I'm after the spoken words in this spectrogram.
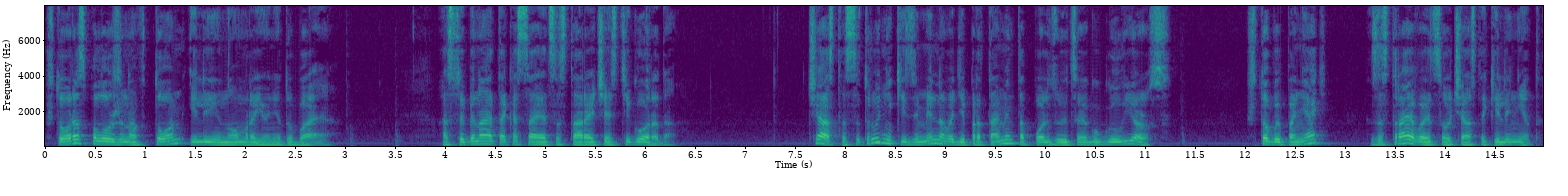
что расположено в том или ином районе Дубая. Особенно это касается старой части города – Часто сотрудники земельного департамента пользуются Google Earth, чтобы понять, застраивается участок или нет.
